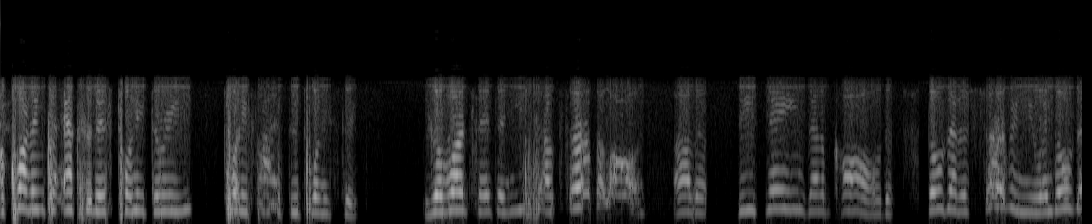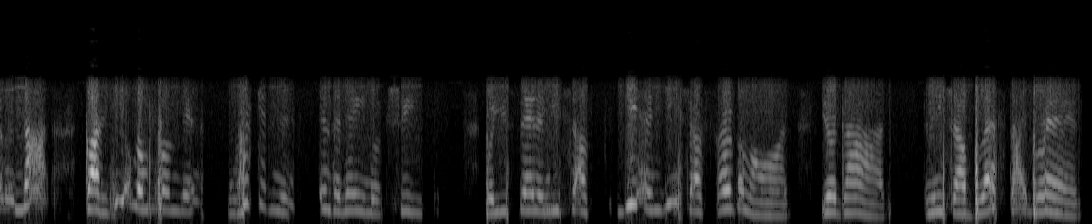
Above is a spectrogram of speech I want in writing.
According to Exodus 23, 25 through 26, your word says, and ye shall serve the Lord. Father, these names that are called, those that are serving you and those that are not, God, heal them from their wickedness in the name of Jesus. For you said, and ye shall ye and ye shall serve the Lord your God, and he shall bless thy bread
